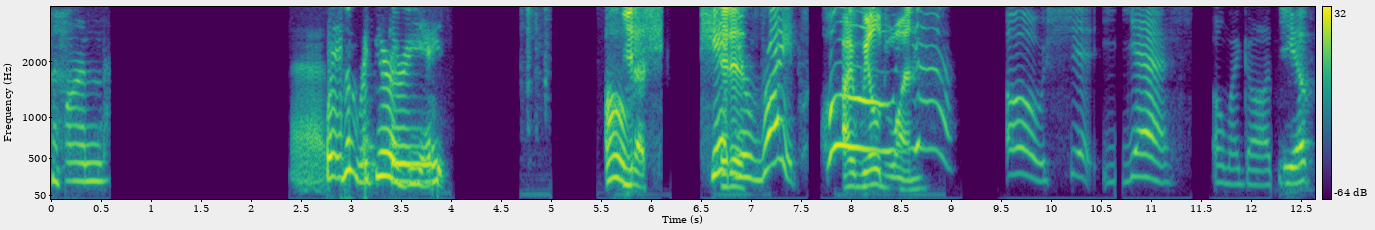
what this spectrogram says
One. That's Wait, isn't rapier three. a D8? Oh yes, shit! it is. You're right. I wield Oh, one. yeah! Oh shit! Yes. Oh my god. Yep.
